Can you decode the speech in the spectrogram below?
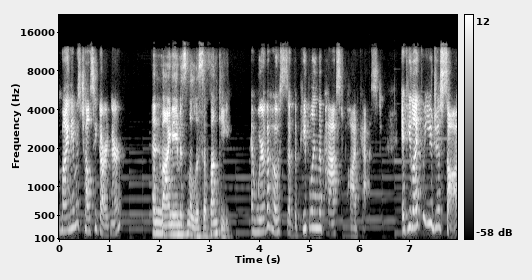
My name is Chelsea Gardner. And my name is Melissa Funke. And we're the hosts of the Peopling the Past podcast. If you liked what you just saw,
